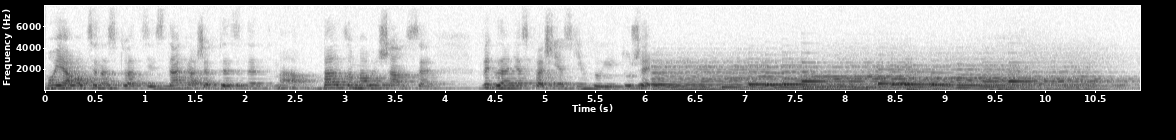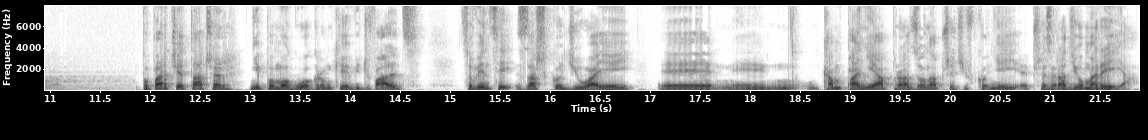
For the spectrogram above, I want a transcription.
moja ocena sytuacji jest taka, że prezydent ma bardzo małe szanse wygrania z Kwaśniewskim w drugiej turze. Poparcie Thatcher nie pomogło Gronkiewicz-Waltz, co więcej zaszkodziła jej e, e, kampania prowadzona przeciwko niej przez Radio Maryja.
